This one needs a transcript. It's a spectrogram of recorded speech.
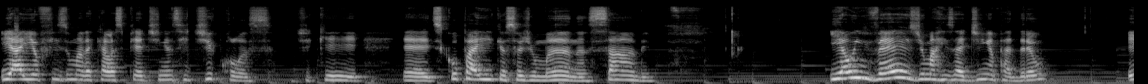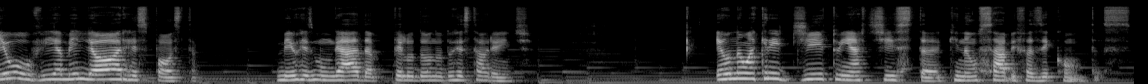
E aí eu fiz uma daquelas piadinhas ridículas de que é, desculpa aí que eu sou de humana, sabe? E ao invés de uma risadinha padrão, eu ouvi a melhor resposta, meio resmungada pelo dono do restaurante. Eu não acredito em artista que não sabe fazer contas.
